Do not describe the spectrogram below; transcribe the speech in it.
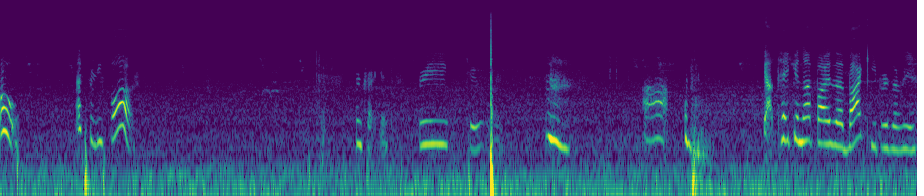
Oh, that's pretty far. I'm trying again. Three, two, one. Ah, got taken up by the bot keepers over here.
